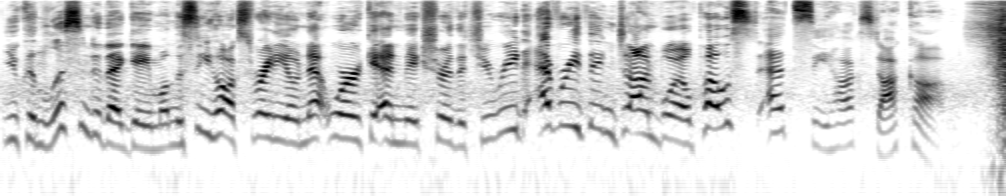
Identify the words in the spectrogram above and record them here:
You can listen to that game on the Seahawks Radio Network and make sure that you read everything John Boyle posts at Seahawks.com.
